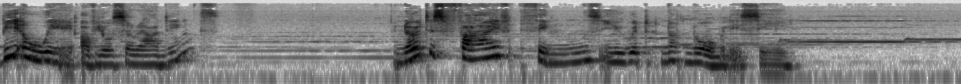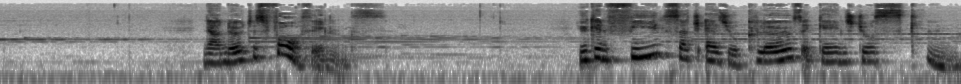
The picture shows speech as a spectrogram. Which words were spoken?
Be aware of your surroundings. Notice five things you would not normally see. Now notice four things. You can feel such as your clothes against your skin,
